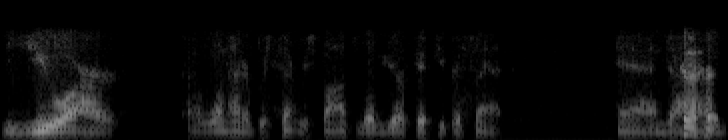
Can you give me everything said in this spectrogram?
you are uh, 100% responsible of your 50%. And um,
